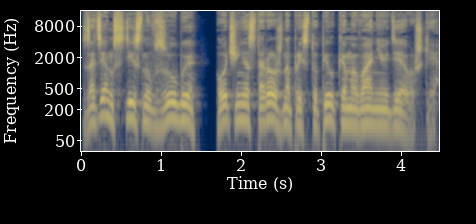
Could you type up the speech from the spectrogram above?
Затем, стиснув зубы, очень осторожно приступил к омыванию девушки.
